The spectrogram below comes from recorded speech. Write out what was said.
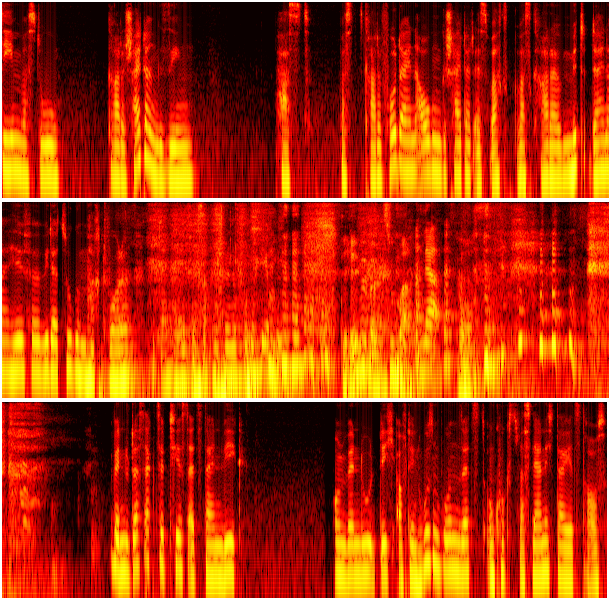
dem, was du gerade scheitern gesehen hast, was gerade vor deinen Augen gescheitert ist, was, was gerade mit deiner Hilfe wieder zugemacht wurde. Mit deiner Hilfe ist auch eine schöne Formulierung. Die Hilfe beim Zumachen. Ja. ja. Wenn du das akzeptierst als deinen Weg und wenn du dich auf den Hosenboden setzt und guckst, was lerne ich da jetzt draus?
